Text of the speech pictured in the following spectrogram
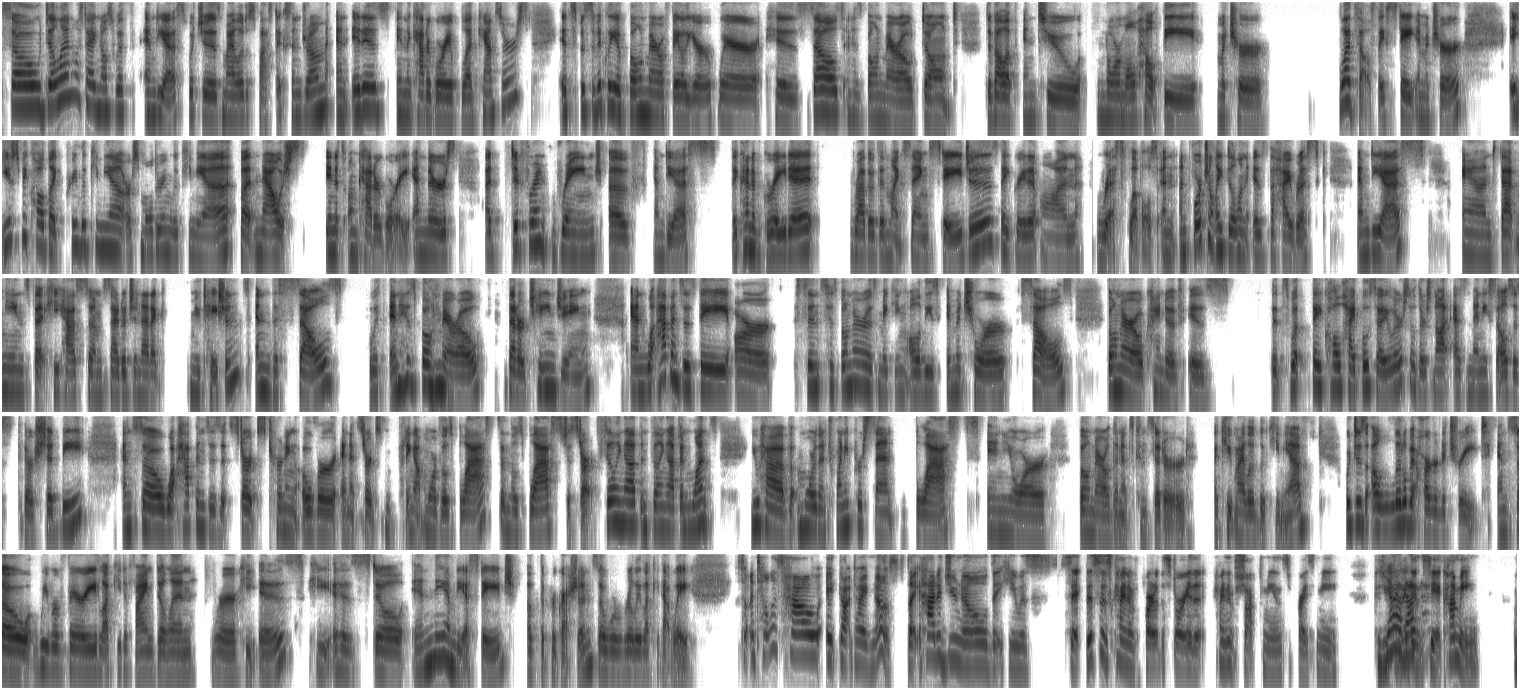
so Dylan was diagnosed with MDS, which is myelodysplastic syndrome, and it is in the category of blood cancers. It's specifically a bone marrow failure where his cells in his bone marrow don't develop into normal, healthy, mature blood cells. They stay immature. It used to be called like pre-leukemia or smoldering leukemia, but now it's in its own category. And there's a different range of MDS they kind of grade it rather than like saying stages, they grade it on risk levels. And unfortunately, Dylan is the high risk MDS. And that means that he has some cytogenetic mutations in the cells within his bone marrow that are changing. And what happens is they are, since his bone marrow is making all of these immature cells, bone marrow kind of is it's what they call hypocellular. So there's not as many cells as there should be. And so what happens is it starts turning over and it starts putting out more of those blasts, and those blasts just start filling up and filling up. And once you have more than 20% blasts in your bone marrow, then it's considered acute myeloid leukemia, which is a little bit harder to treat. And so we were very lucky to find Dylan where he is. He is still in the MDS stage of the progression. So we're really lucky that way. So, and tell us how it got diagnosed. Like, how did you know that he was sick? This is kind of part of the story that kind of shocked me and surprised me because you yeah, kind of didn't see it coming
